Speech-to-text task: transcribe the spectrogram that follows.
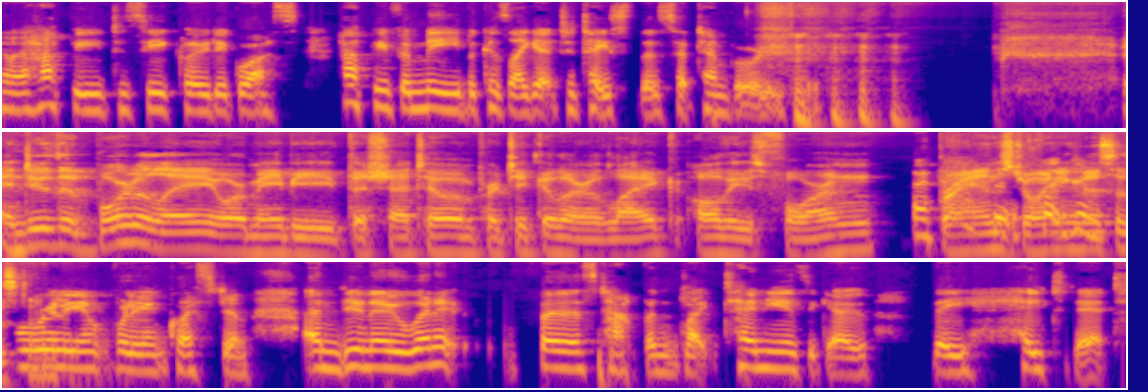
kind of happy to see Clos des Goisses. Happy for me because I get to taste the September releases. And do the Bordelais or maybe the Chateau in particular like all these foreign brands joining the system? Brilliant, brilliant question. And you know, when it first happened, like 10 years ago, they hated it.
